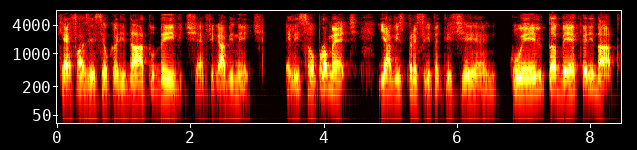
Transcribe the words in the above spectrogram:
quer fazer seu candidato, o David, chefe de gabinete. A eleição promete. E a vice-prefeita Cristiane Coelho também é candidata.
